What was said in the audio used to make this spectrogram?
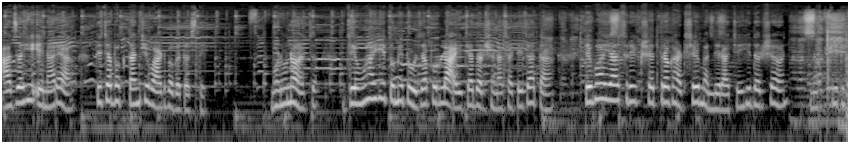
आजही येणाऱ्या तिच्या भक्तांची वाट बघत असते. म्हणूनच जेव्हाही तुम्ही तुळजापूरला आईच्या दर्शनासाठी जाता तेव्हा या श्री क्षेत्र घाटशीळ मंदिराचेही दर्शन नक्की घ्या.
